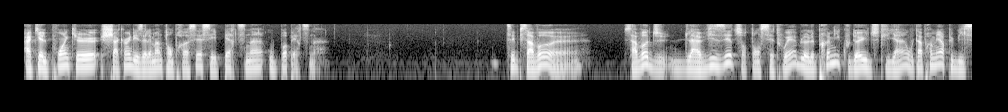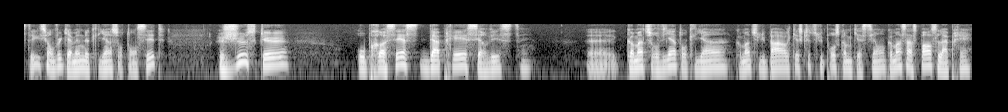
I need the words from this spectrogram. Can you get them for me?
à quel point que chacun des éléments de ton process est pertinent ou pas pertinent. Ça va, euh, de la visite sur ton site web, le premier coup d'œil du client ou ta première publicité, si on veut qu'il amène le client sur ton site, jusqu'au process d'après-service. Euh, comment tu reviens à ton client, comment tu lui parles, qu'est-ce que tu lui poses comme question, comment ça se passe l'après.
